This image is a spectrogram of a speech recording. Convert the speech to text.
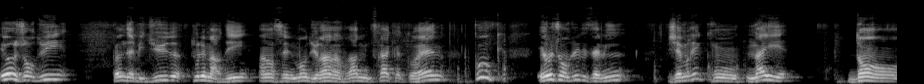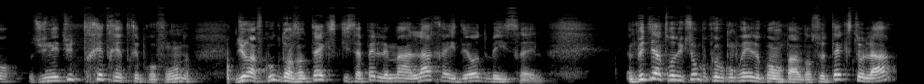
Et aujourd'hui, comme d'habitude, tous les mardis, un enseignement du Rav Avram Yitzhak Kohen, Cook. Et aujourd'hui, les amis, j'aimerais qu'on aille dans une étude très très très profonde du Rav Cook dans un texte qui s'appelle les Mahalach Haideot Israël. Une petite introduction pour que vous compreniez de quoi on parle. Dans ce texte-là,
